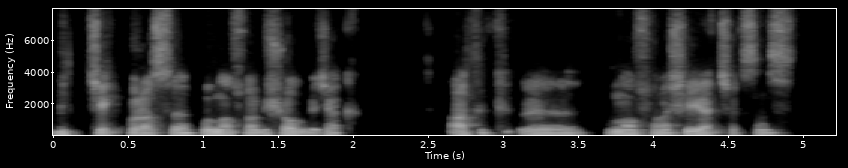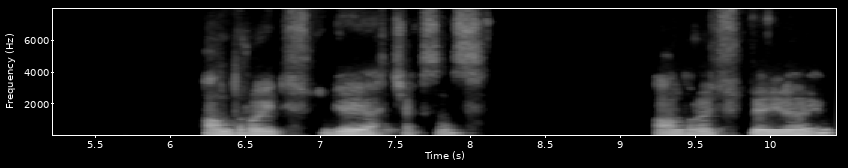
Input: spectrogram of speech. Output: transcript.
bitecek burası. Bundan sonra bir şey olmayacak. Artık e, bundan sonra şey açacaksınız. Android Studio'yu açacaksınız. Android Studio'yu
